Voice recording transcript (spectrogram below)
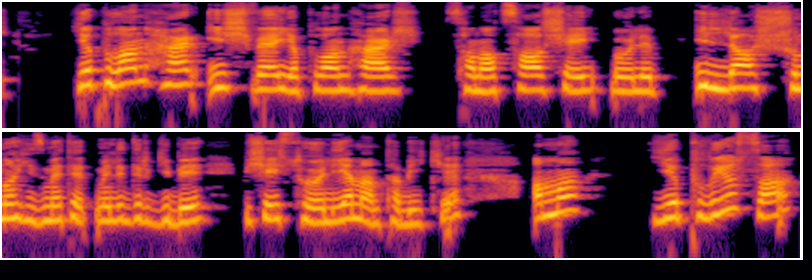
Yapılan her iş ve yapılan her sanatsal şey böyle illa şuna hizmet etmelidir gibi bir şey söyleyemem tabii ki. Ama yapılıyorsa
